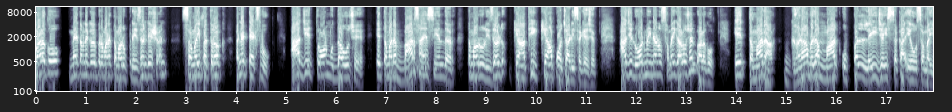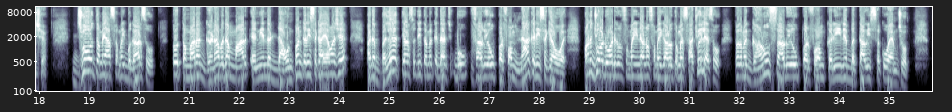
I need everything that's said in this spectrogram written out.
બાળકો, મેં તમને કહ્યું પ્રમાણે તમારું પ્રેઝન્ટેશન, સમયપત્રક અને ટેક્સ્ટ બુક આ જે ત્રણ મુદ્દાઓ છે, એ તમારા બાર સાયન્સની અંદર તમારું રિઝલ્ટ ક્યાંથી ક્યાં પહોંચાડી શકે છે. આ જે દોઢ મહિનાનો સમયગાળો છે ને બાળકો, એ તમારા ઘણા બધા માર્ક ઉપર લઈ જઈ શકાય એવો સમય છે. જો તમે આ સમય બગાડશો તો તમારા ઘણા બધા માર્ક એની અંદર ડાઉન પણ કરી શકાય એવા છે. અને ભલે અત્યાર સુધી તમે કદાચ બહુ સારું એવું પરફોર્મ ના કરી શક્યા હોય, પણ જો દોઢ મહિનાનો સમયગાળો તમે સાચવી લેશો, તો તમે ઘણું સારું એવું પરફોર્મ કરીને બતાવી શકો એમ છો.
